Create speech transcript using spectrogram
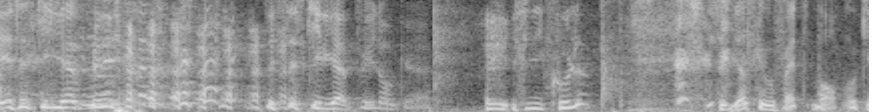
et c'est ce qui lui a plu. c'est ce qui lui a plu, donc. euh, il s'est dit cool. C'est bien ce que vous faites. Bon, ok.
